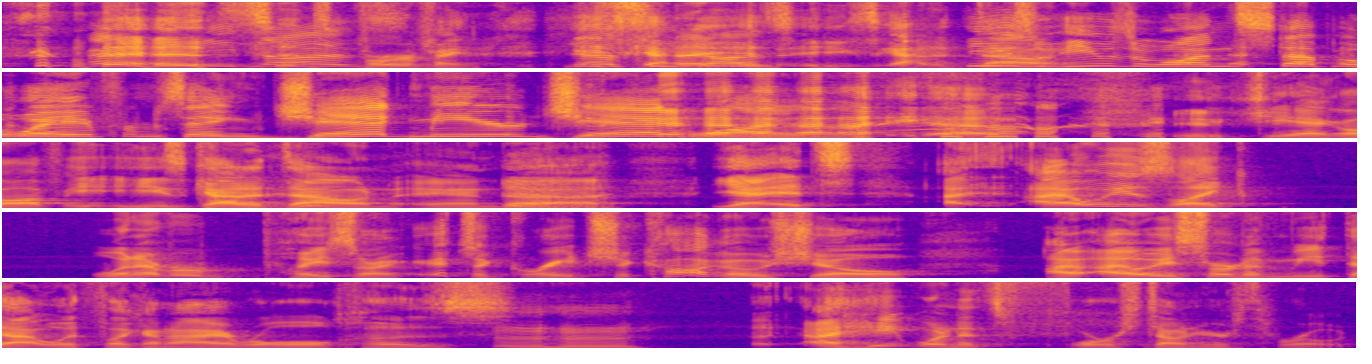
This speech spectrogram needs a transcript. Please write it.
it's, it's perfect. Yes, got he does. He's got it He's, down. he was one step away from saying Jagmere Jaguar. yeah, jag off. He, he's got it down, and uh, yeah, it's. I, I always like whenever places are like it's a great Chicago show. I, I always sort of meet that with like an eye roll because Mm-hmm. I hate when it's forced down your throat.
